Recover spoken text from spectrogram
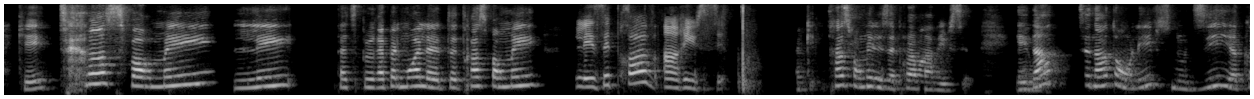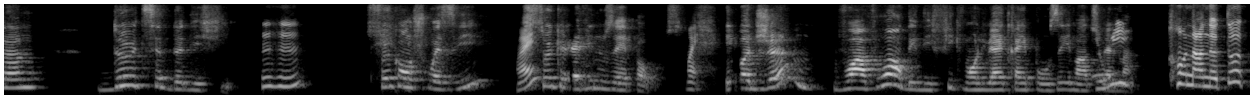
OK. Transformer les. Tu peux, rappelle-moi, le, transformer. Les épreuves en réussite. OK. Transformer les épreuves en réussite. Et dans, dans ton livre, tu nous dis, il y a comme deux types de défis. Mm-hmm. Ceux qu'on choisit, ceux que la vie nous impose. Et votre jeune va avoir des défis qui vont lui être imposés éventuellement. Oui, on en a toutes.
